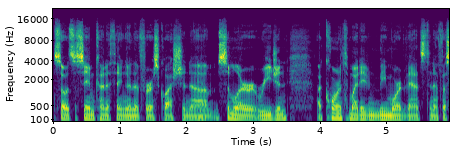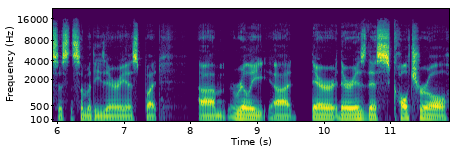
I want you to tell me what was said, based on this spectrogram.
So it's the same kind of thing in the first question. Um, yeah. Similar region. Uh, Corinth might even be more advanced than Ephesus in some of these areas, but um, really, uh, there there is this cultural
